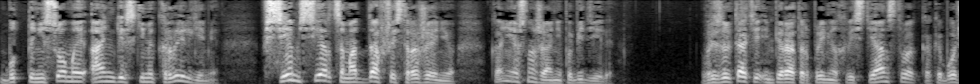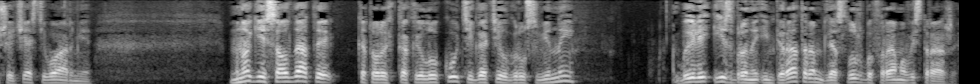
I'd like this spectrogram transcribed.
будто несомые ангельскими крыльями, всем сердцем отдавшись сражению. Конечно же, они победили. В результате император принял христианство, как и большая часть его армии. Многие солдаты, которых, как и Луку, тяготил груз вины, были избраны императором для службы в храмовой страже.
